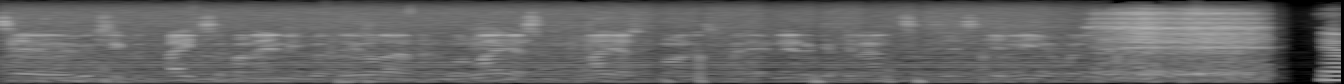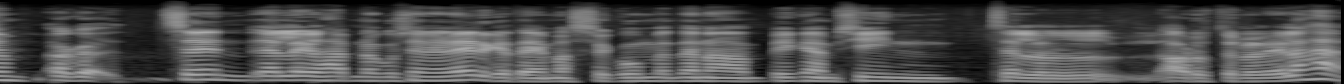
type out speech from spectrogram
see üksikud päiksepaneelingud ei ole nagu laias, laias plaanis meie energiabilanssi siiski liiga palju jah, aga see on jälle läheb nagu sinna energiateemasse, kuhu me täna pigem siin sellel arutelul ei lähe.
